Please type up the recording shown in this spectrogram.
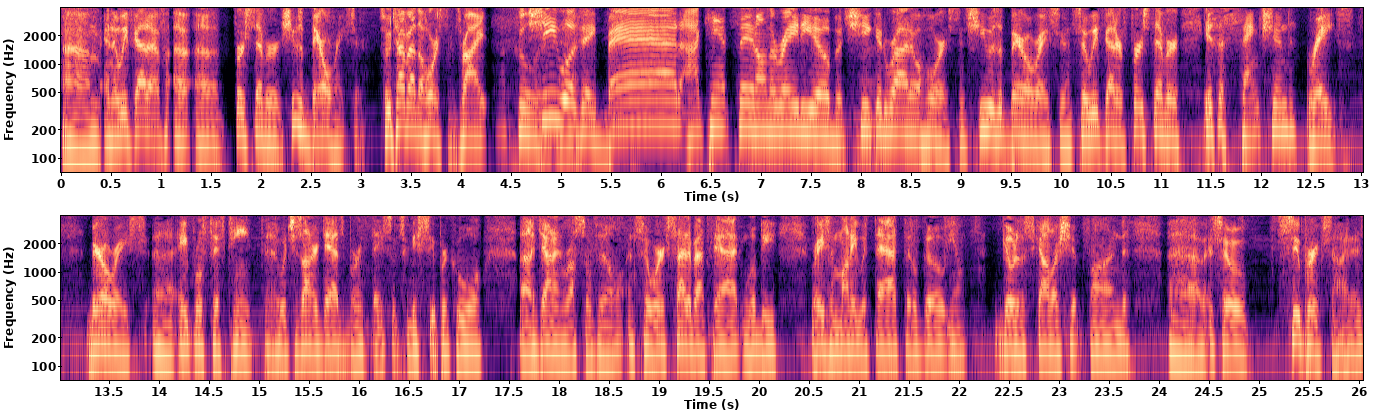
Um, and then we've got a, a, a first ever, she was a barrel racer. So we talk about the horses, right? cool she was a bad, I can't say it on the radio, but she could ride a horse and she was a barrel racer. And so we've got her first ever, it's a sanctioned race. Barrel race, uh, April 15th, uh, which is on her dad's birthday. So it's going to be super cool, uh, down in Russellville. And so we're excited about that. We'll be raising money with that. That'll go, you know, go to the scholarship fund. Uh, so super excited.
